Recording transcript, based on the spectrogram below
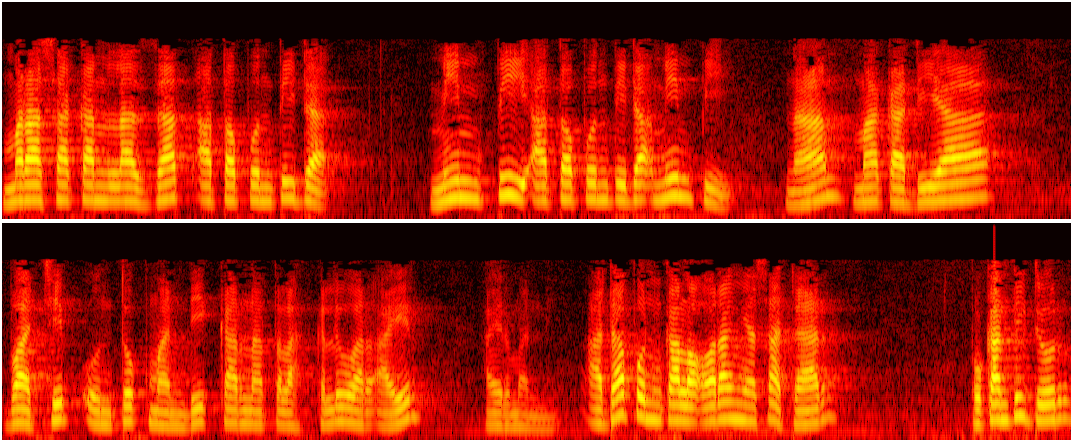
Merasakan lazat ataupun tidak mimpi ataupun tidak mimpi. Nah, maka dia wajib untuk mandi karena telah keluar air air mani. Adapun kalau orangnya sadar bukan tidur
